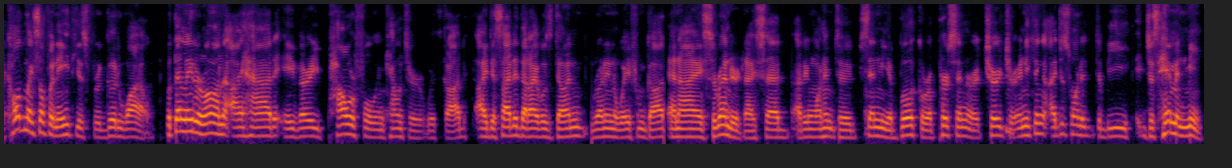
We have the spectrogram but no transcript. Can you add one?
called myself an atheist for a good while. But then later on, I had a very powerful encounter with God. I decided that I was done running away from God and I surrendered. I said I didn't want him to send me a book or a person or a church or anything. I just wanted to be just him and me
